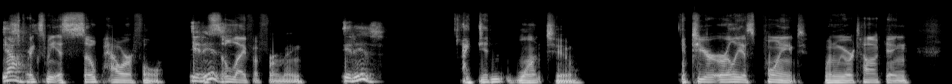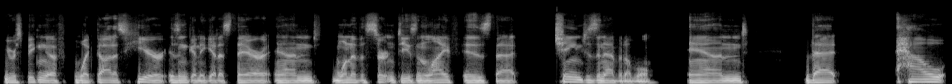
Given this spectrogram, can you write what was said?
yeah. strikes me as so powerful. It is so life affirming. It is. I didn't want to. To your earliest point, when we were talking, you were speaking of what got us here isn't going to get us there. And one of the certainties in life is that change is inevitable. And that how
